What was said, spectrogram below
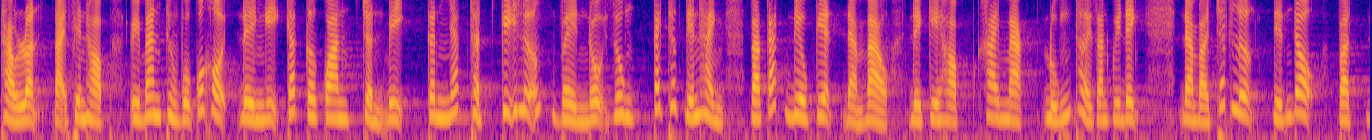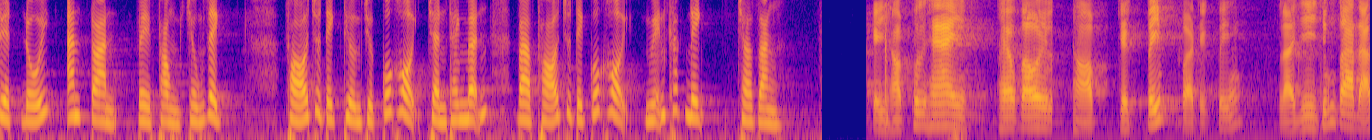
Thảo luận tại phiên họp, Ủy ban Thường vụ Quốc hội đề nghị các cơ quan chuẩn bị cân nhắc thật kỹ lưỡng về nội dung, cách thức tiến hành và các điều kiện đảm bảo để kỳ họp khai mạc đúng thời gian quy định, đảm bảo chất lượng, tiến độ và tuyệt đối an toàn về phòng chống dịch. Phó Chủ tịch Thường trực Quốc hội Trần Thanh Mẫn và Phó Chủ tịch Quốc hội Nguyễn Khắc Định cho rằng kỳ họp thứ hai theo tôi, họp trực tiếp và trực tuyến là vì chúng ta đã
